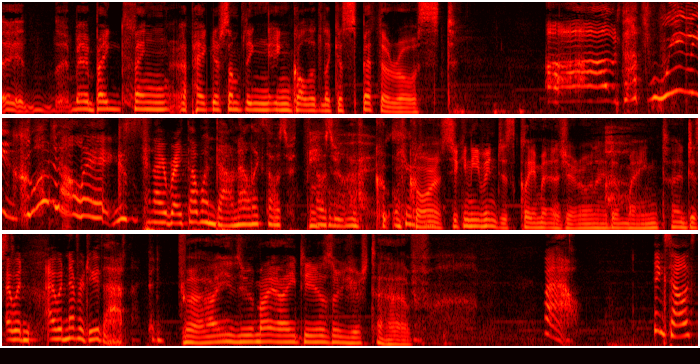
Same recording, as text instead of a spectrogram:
uh, a big thing, a peg or something, and call it like a spither roast. Oh, that's really good, Alex. Can I write that one down, Alex? That was that was. Co- Of course, you can even just claim it as your own. I don't mind. I just I would I would never do that. I couldn't. Well, I do. My ideas are yours to have. Wow. Thanks, Alex.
